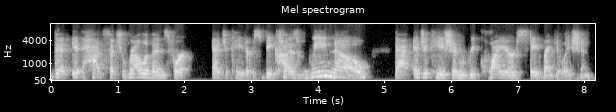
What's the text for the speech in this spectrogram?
that it had such relevance for educators because we know that education requires state regulation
